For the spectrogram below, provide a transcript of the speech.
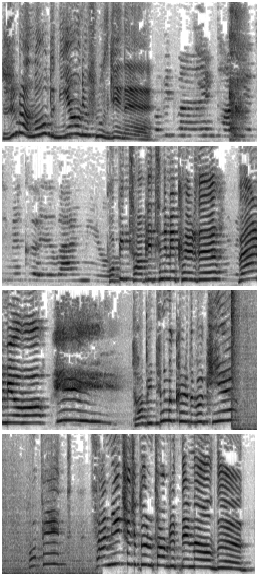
Zümra ne oldu? Niye ağlıyorsunuz gene? Popit bana benim tabletimi kırı vermiyor. Popit tabletini mi kırdı? Vermiyor mu? Hii, tabletini mi kırdı bakayım? Popit sen niye çocukların tabletlerini aldın?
